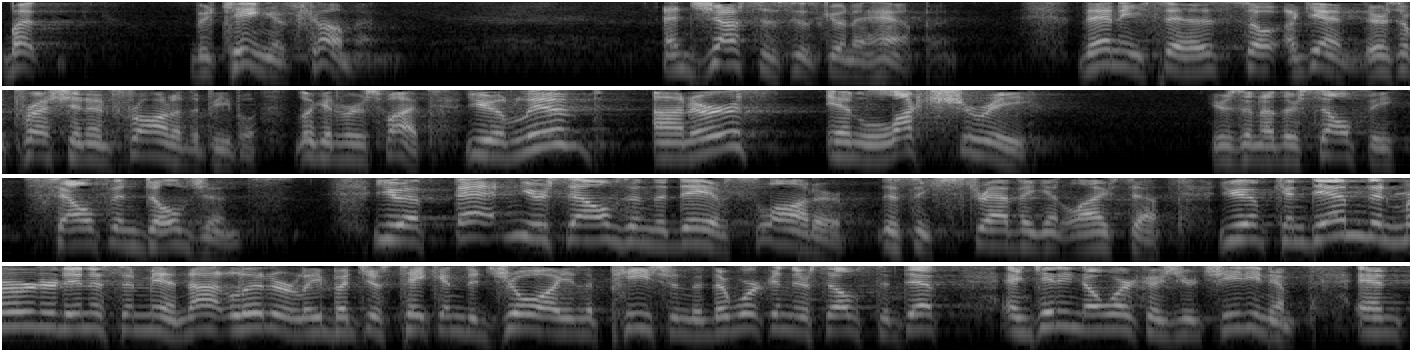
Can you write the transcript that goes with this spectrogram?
But the king is coming. And justice is going to happen. Then he says, so again, there's oppression and fraud of the people. Look at verse 5. You have lived on earth in luxury. Here's another selfie self indulgence. You have fattened yourselves in the day of slaughter, this extravagant lifestyle. You have condemned and murdered innocent men, not literally, but just taken the joy and the peace and they're working themselves to death and getting nowhere because you're cheating them. And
